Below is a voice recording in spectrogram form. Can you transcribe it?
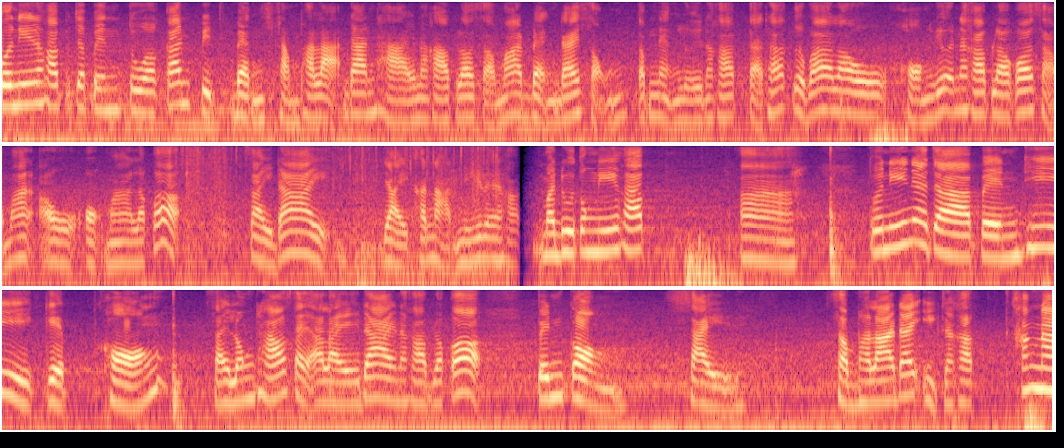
ตัวนี้นะครับจะเป็นตัวกั้นปิดแบ่งสัมภาระด้านท้ายนะครับ เราสามารถแบ่งได้ 2ตำแหน่งเลยนะครับ แต่ถ้าเกิดว่าเราของเยอะนะครับ เราก็สามารถเอาออกมาแล้วก็ใส่ได้ใหญ่ขนาดนี้เลยครับ มาดูตรงนี้ครับอ่าตัวนี้เนี่ยจะเป็นที่เก็บของใส่รองเท้าใส่อะไรได้นะครับ แล้วก็เป็นกล่องใส่สัมภาระได้อีกนะครับ ข้างใน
